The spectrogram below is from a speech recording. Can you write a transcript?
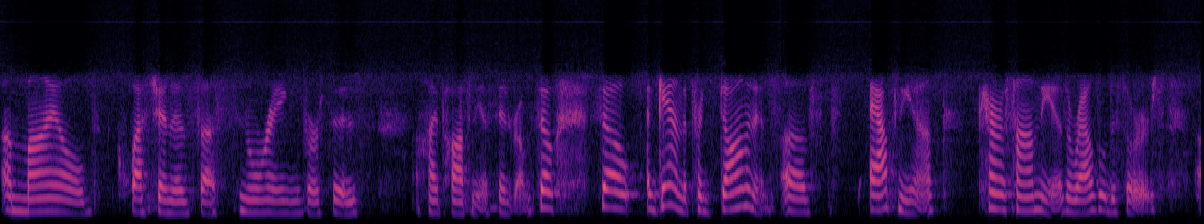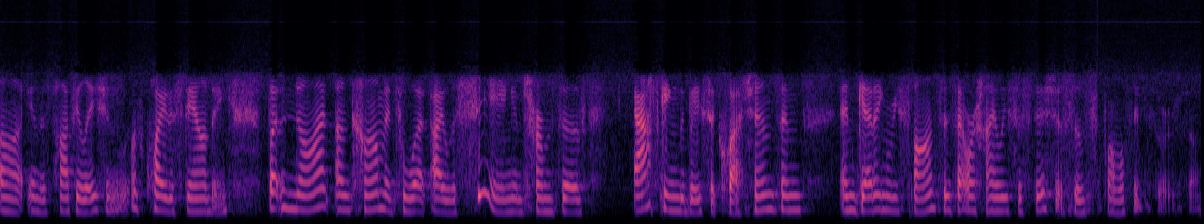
a mild question of uh, snoring versus hypopnea syndrome. So, so again, the predominance of apnea, parasomnias, arousal disorders uh, in this population was quite astounding, but not uncommon to what I was seeing in terms of asking the basic questions and and getting responses that were highly suspicious of formal sleep disorders. So.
